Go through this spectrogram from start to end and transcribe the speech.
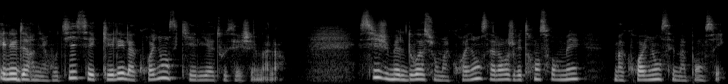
Et le dernier outil, c'est quelle est la croyance qui est liée à tous ces schémas-là? Si je mets le doigt sur ma croyance, alors je vais transformer ma croyance et ma pensée.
